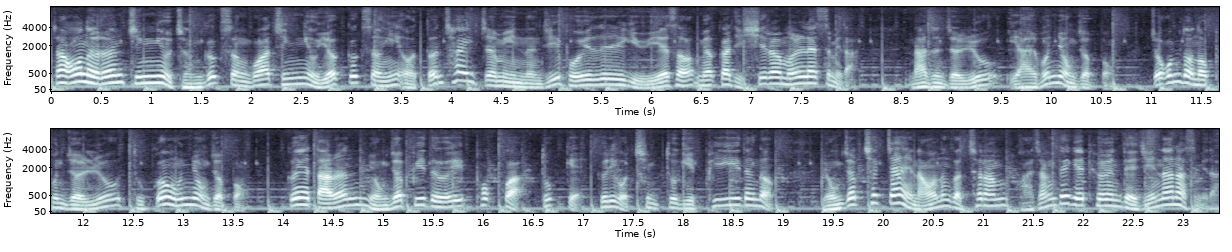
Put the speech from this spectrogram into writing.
자 오늘은 직류 전극성과 직류 역극성이 어떤 차이점이 있는지 보여드리기 위해서 몇 가지 실험을 했습니다. 낮은 전류, 얇은 용접봉, 조금 더 높은 전류, 두꺼운 용접봉, 그에 따른 용접 비드의 폭과 두께 그리고 침투 깊이 등등 용접 책자에 나오는 것처럼 과장되게 표현되진 않았습니다.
